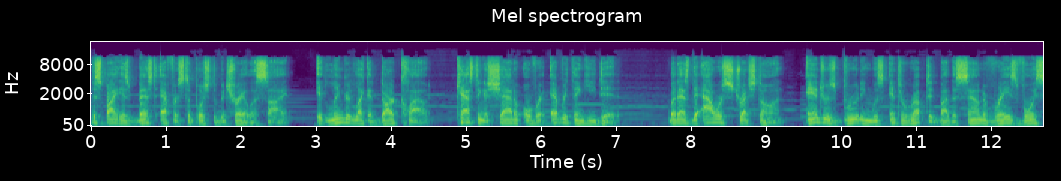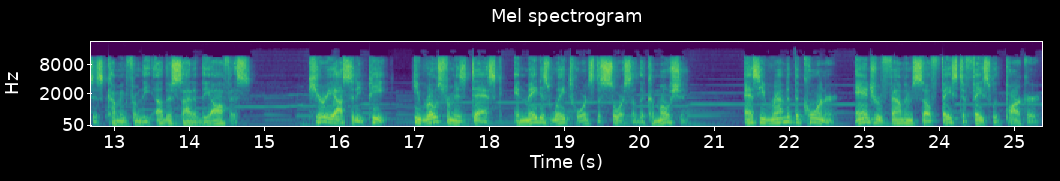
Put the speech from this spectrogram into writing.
Despite his best efforts to push the betrayal aside, it lingered like a dark cloud, casting a shadow over everything he did. But as the hours stretched on, Andrew's brooding was interrupted by the sound of raised voices coming from the other side of the office. Curiosity piqued, he rose from his desk and made his way towards the source of the commotion. As he rounded the corner, Andrew found himself face to face with Parker,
